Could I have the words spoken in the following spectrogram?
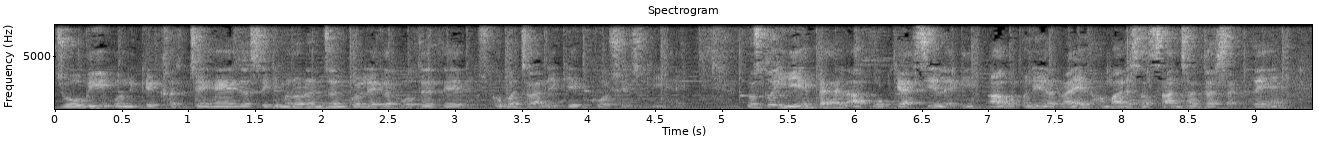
जो भी उनके खर्चे हैं, जैसे कि मनोरंजन को लेकर होते थे, उसको बचाने की कोशिश की है। दोस्तों, ये पहल आपको कैसी लगी? आप अपनी राय हमारे साथ साझा कर सकते हैं।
